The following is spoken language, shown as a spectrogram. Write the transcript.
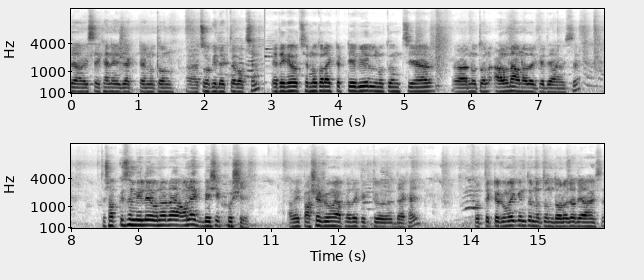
দেওয়া হয়েছে। এখানে যে একটা নতুন চৌকি দেখতে পাচ্ছেন। এদিকে হচ্ছে নতুন একটা টেবিল, নতুন চেয়ার নতুন আলনা ওনাদেরকে দেওয়া হয়েছে। তো সবকিছু মিলে ওনারা অনেক বেশি খুশি। আমি পাশের রুমে আপনাদেরকে একটু দেখাই। প্রত্যেকটা রুমে কিন্তু নতুন দরজা দেওয়া হয়েছে।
